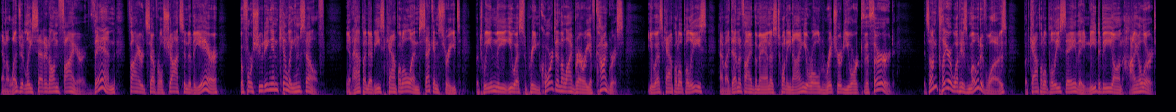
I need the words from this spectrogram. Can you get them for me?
and allegedly set it on fire, then fired several shots into the air before shooting and killing himself. It happened at East Capitol and 2nd Streets between the U.S. Supreme Court and the Library of Congress. U.S. Capitol Police have identified the man as 29-year-old Richard York III. It's unclear what his motive was, but Capitol Police say they need to be on high alert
